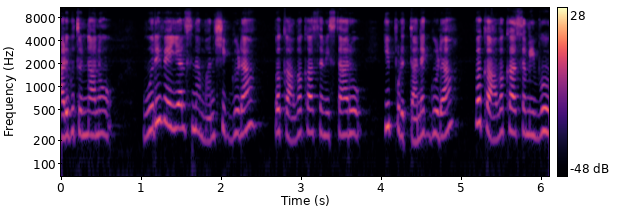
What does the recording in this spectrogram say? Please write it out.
అడుగుతున్నాను. ఉరి వేయాల్సిన మనిషికి కూడా ఒక అవకాశం ఇస్తారు ఇప్పుడు తనకు కూడా ఒక అవకాశం ఇవ్వు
